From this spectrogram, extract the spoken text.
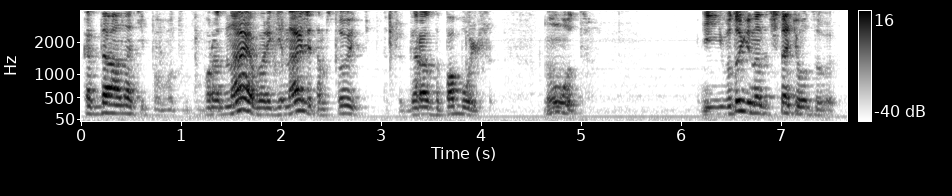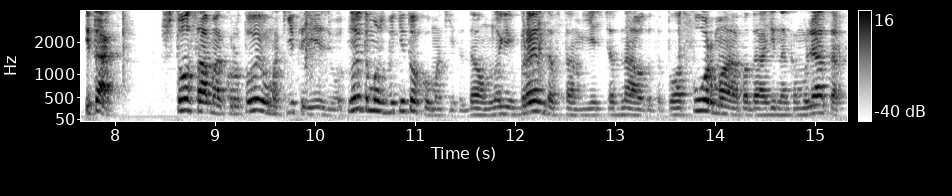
Когда она, типа, вот родная, в оригинале, там стоит типа, гораздо побольше. Ну вот. И в итоге надо читать отзывы. Итак, что самое крутое у Макиты есть? Вот. Ну, это может быть не только у Макиты, да, у многих брендов там есть одна вот эта платформа под один аккумулятор.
